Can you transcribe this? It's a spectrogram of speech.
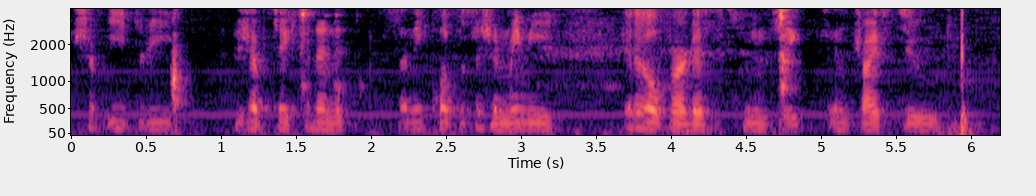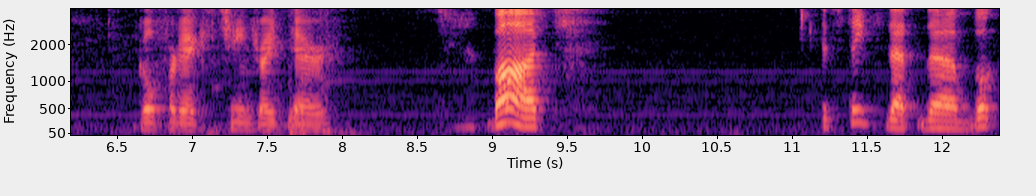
bishop e3, bishop takes, and then it's an equal position. Maybe gonna go for this queen takes and tries to go for the exchange right there. But it states that the book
